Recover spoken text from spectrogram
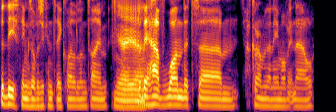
But these things obviously can take quite a long time. Yeah, yeah. But they have one that's um, I can't remember the name of it now.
